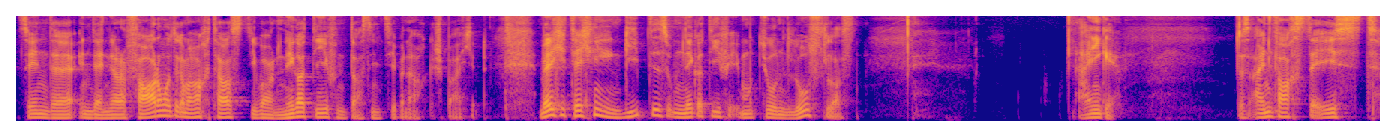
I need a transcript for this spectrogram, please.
sind äh, in deiner Erfahrung, die du gemacht hast, die waren negativ und da sind sie eben auch gespeichert. Welche Techniken gibt es, um negative Emotionen loszulassen? Einige. Das einfachste ist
